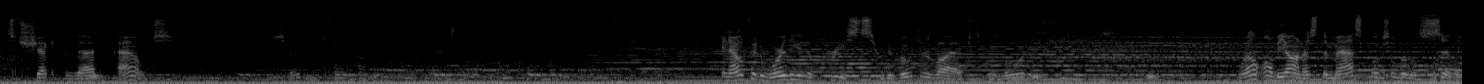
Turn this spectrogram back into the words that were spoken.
Let's check that out. Servant of Amun. Where is that? An outfit worthy of the priests who devote their lives to the Lord of Thieves. Well, I'll be honest, the mask looks a little silly.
